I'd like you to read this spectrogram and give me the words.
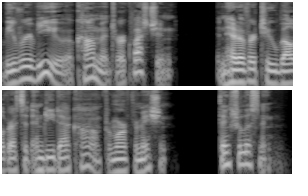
Leave a review, a comment, or a question, and head over to wellrestedmd.com for more information. Thanks for listening.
